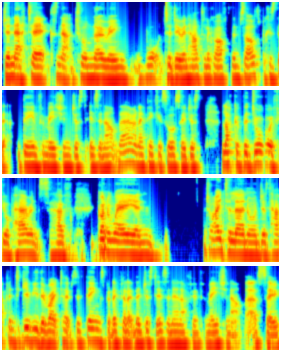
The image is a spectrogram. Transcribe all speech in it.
genetics, natural knowing what to do and how to look after themselves because the, the information just isn't out there. And I think it's also just luck of the draw if your parents have gone away and tried to learn or just happened to give you the right types of things but i feel like there just isn't enough information out there so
